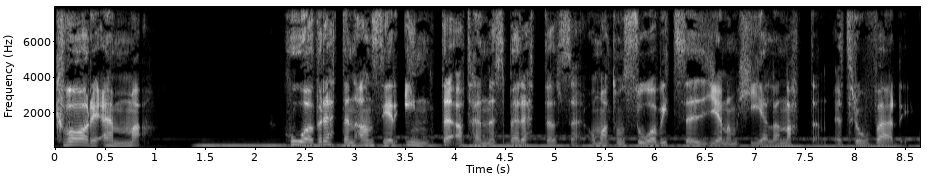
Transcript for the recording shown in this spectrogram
Kvar är Emma. Hovrätten anser inte att hennes berättelse om att hon sovit sig genom hela natten är trovärdig.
